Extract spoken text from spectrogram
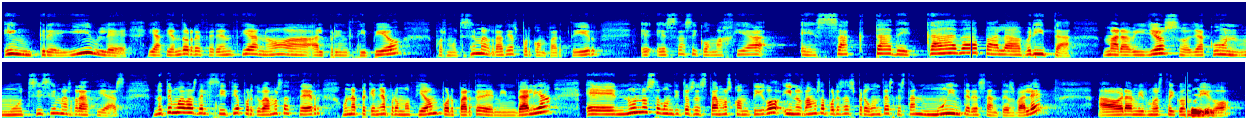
Increíble. Y haciendo referencia, ¿no? al principio, pues muchísimas gracias por compartir e, esa psicomagia exacta de cada palabrita. Maravilloso, Yakun. Muchísimas gracias. No te muevas del sitio porque vamos a hacer una pequeña promoción por parte de Mindalia. En unos segunditos estamos contigo y nos vamos a por esas preguntas que están muy interesantes, ¿vale? Ahora mismo estoy contigo.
